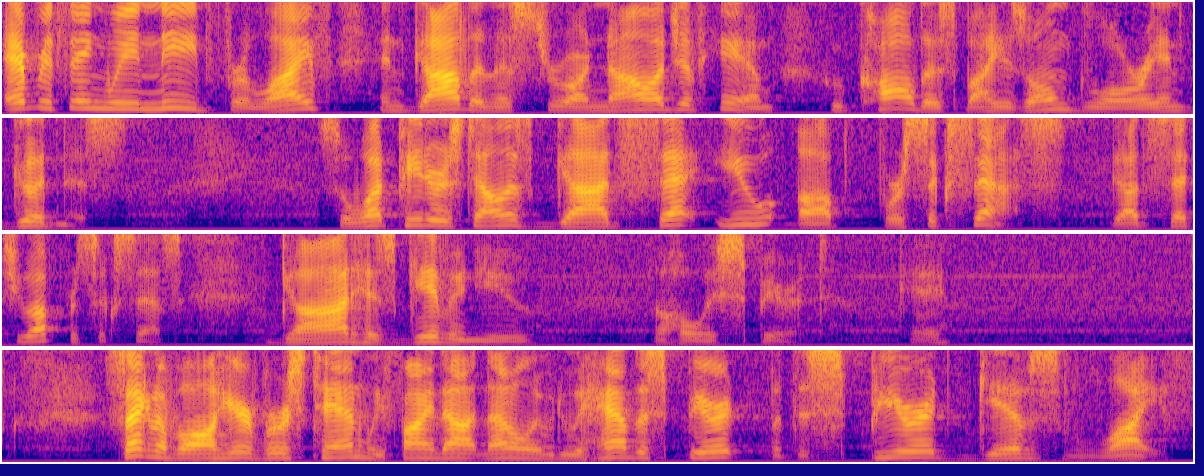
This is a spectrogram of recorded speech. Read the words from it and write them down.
everything we need for life and godliness through our knowledge of Him who called us by His own glory and goodness. So, what Peter is telling us, God set you up for success. God set you up for success. God has given you the Holy Spirit. Okay? Second of all, here, verse 10, we find out not only do we have the Spirit, but the Spirit gives life.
